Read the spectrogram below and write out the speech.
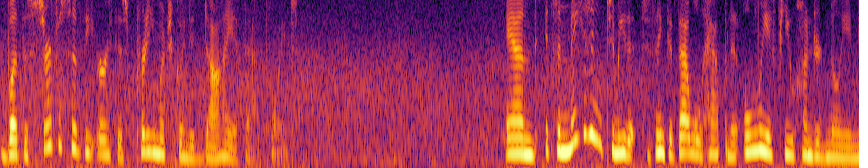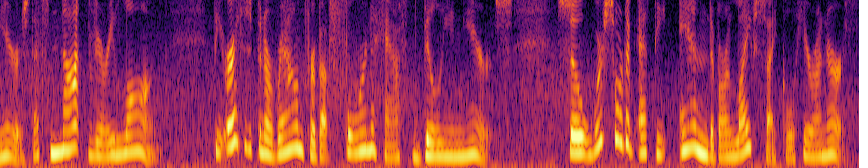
but the surface of the Earth is pretty much going to die at that point. And it's amazing to me that to think that that will happen in only a few hundred million years. That's not very long. The Earth has been around for about four and a half billion years. So we're sort of at the end of our life cycle here on Earth.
